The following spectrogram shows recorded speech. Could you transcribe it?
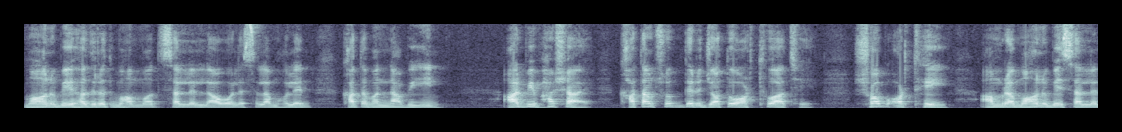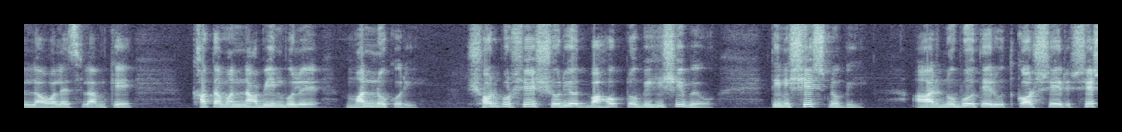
মহানবী হজরত মোহাম্মদ সাল্লাহ সাল্লাম হলেন খাতামান নাবিইন। আরবি ভাষায় খাতাম শব্দের যত অর্থ আছে, সব অর্থেই আমরা মহানবী সাল্লাহ আলাইসাল্লামকে খাতামান নাবিন বলে মান্য করি। সর্বশেষ শরীয়ত বাহক নবী হিসেবেও তিনি শেষ নবী। আর নবতের উৎকর্ষের শেষ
